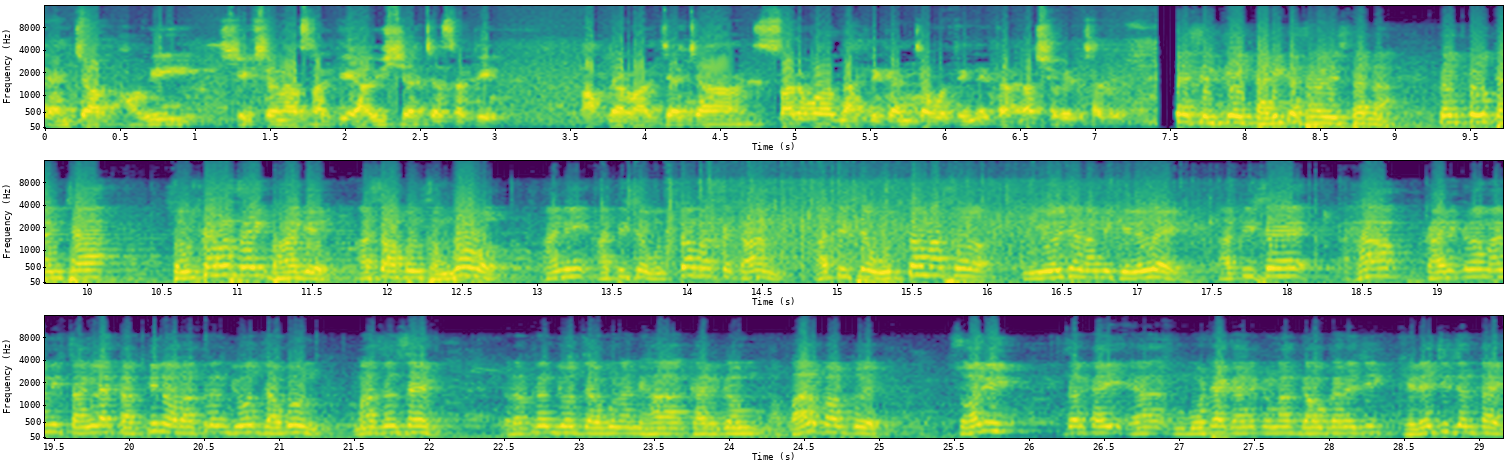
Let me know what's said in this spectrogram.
त्यांच्या भावी शिक्षणासाठी आयुष्याच्यासाठी आपल्या राज्याच्या सर्व नागरिकांच्या वतीने त्यांना शुभेच्छा देतो. असेल काही कार्यकर्ता तर तो त्यांच्या संस्काराचा एक भाग आहे असं आपण समजावं. आणि अतिशय उत्तम असं काम अतिशय उत्तम असं नियोजन आम्ही केलेलं आहे. अतिशय हा कार्यक्रम आम्ही चांगल्या ताकदीनं रात्रंदिवस जागून महाजन साहेब रात्रंदिवस जागून आम्ही हा कार्यक्रम पार पाडतोय. सॉरी जर काही ह्या मोठ्या कार्यक्रमात गावकऱ्याची खेड्याची जनता आहे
